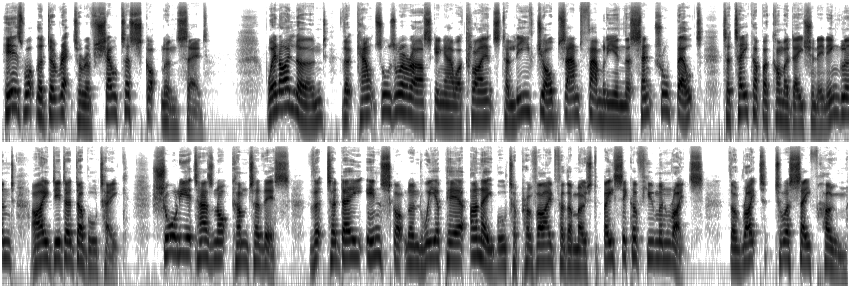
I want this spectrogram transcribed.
Here's what the director of Shelter Scotland said. When I learned that councils were asking our clients to leave jobs and family in the central belt to take up accommodation in England, I did a double take. Surely it has not come to this that today in Scotland we appear unable to provide for the most basic of human rights, the right to a safe home.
